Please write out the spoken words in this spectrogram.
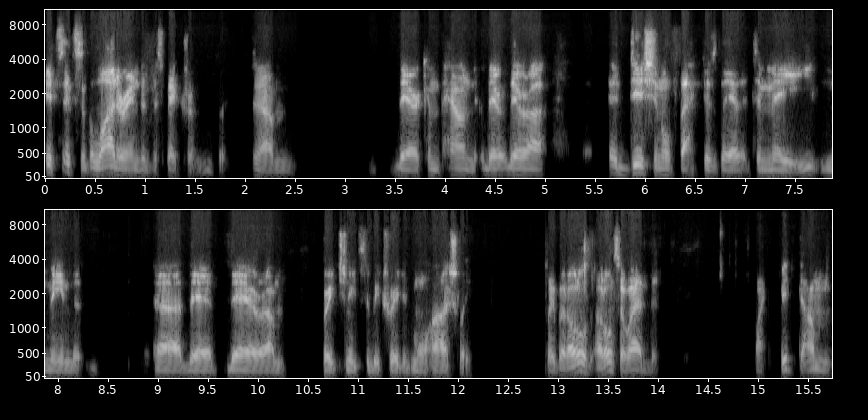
it's it's at the lighter end of the spectrum. But, um, there are compound. There there are additional factors there that to me mean that uh, their their um, breach needs to be treated more harshly. But I'd, I'd also add that, like, a bit dumb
